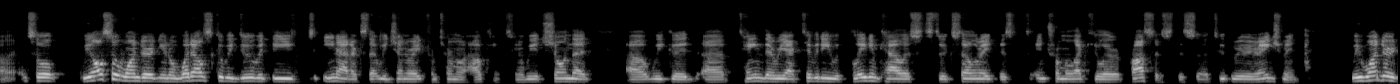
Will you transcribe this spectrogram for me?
Uh, and so we also wondered, you know, what else could we do with these ene adducts that we generate from terminal alkenes? You know, we had shown that uh, we could uh, tame their reactivity with palladium catalysts to accelerate this intramolecular process, this 2-3 uh, rearrangement. We wondered,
